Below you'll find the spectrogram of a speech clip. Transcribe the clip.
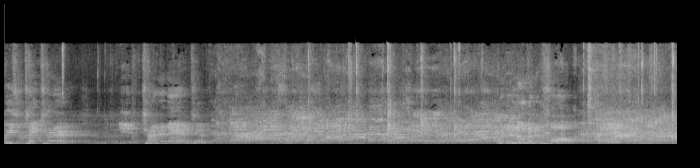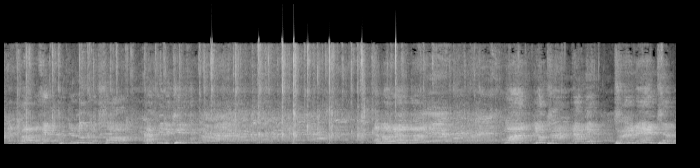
We used to take turns. Turning the antenna. With aluminum foil. And father had to put the aluminum foil back in the kitchen. Am I right about it? Well, your time now to turn the antenna.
